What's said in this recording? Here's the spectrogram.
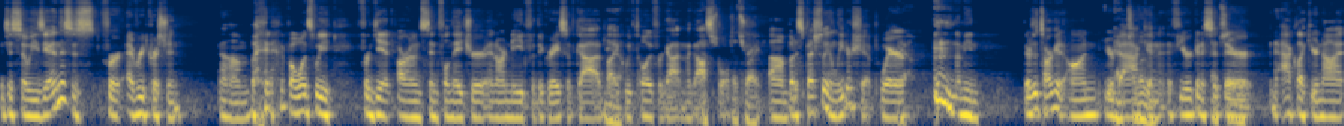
it's just so easy and this is for every Christian um, but but once we forget our own sinful nature and our need for the grace of God. Yeah. Like we've totally forgotten the gospel. That's, that's right. Um, but especially in leadership, where yeah. I mean, there's a target on your Absolutely. back, and if you're going to sit Absolutely. there and act like you're not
